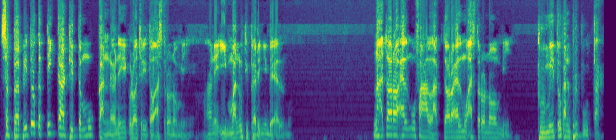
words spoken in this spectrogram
Sebab itu ketika ditemukan, nah ini kalau cerita astronomi, ini iman itu dibaringi be ilmu. Nak cara ilmu falak, cara ilmu astronomi, bumi itu kan berputar.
